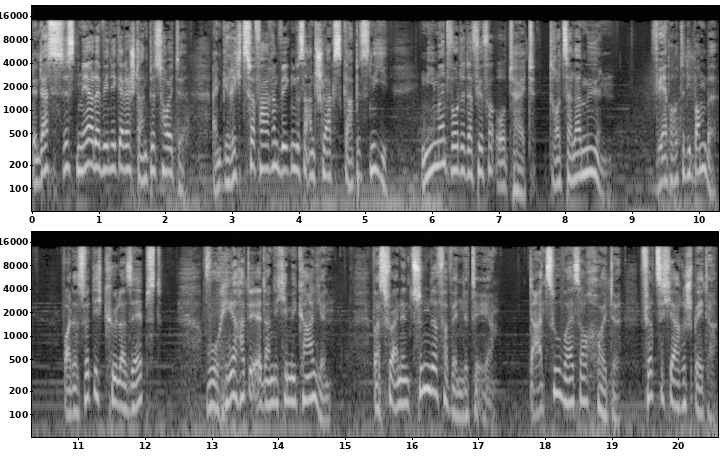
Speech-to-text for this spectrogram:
Denn das ist mehr oder weniger der Stand bis heute. Ein Gerichtsverfahren wegen des Anschlags gab es nie. Niemand wurde dafür verurteilt, trotz aller Mühen. Wer baute die Bombe? War das wirklich Köhler selbst? Woher hatte er dann die Chemikalien? Was für einen Zünder verwendete er? Dazu weiß auch heute, 40 Jahre später,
